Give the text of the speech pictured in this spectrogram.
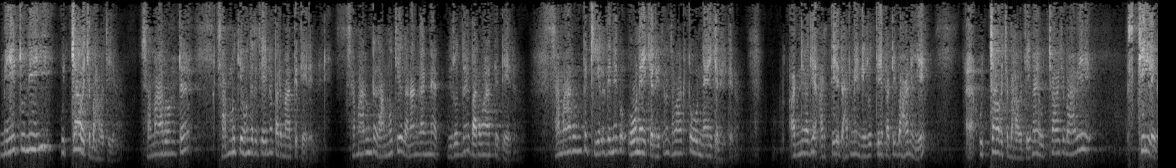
මේ තුනේ උච්චාවච භාව තියෙනවා. සමහරුන්ට සම්මුතිය හොඳට තේරෙන පරමාර්ථය තේරෙන්නේ නැහැ. සමහරුන්ට සම්මුතිය ගණන් ගන්න විරුද්ධයි පරමාර්ථය තේරෙනවා. සමහරුන්ට කියලා දෙන එක ඕනයි කියලා හිතන සමහරට ඕනේ නැහැ කියලා හිතෙනවා. අනිත් වගේ අර්ථයේ ධර්මයේ නිරුත්තේ ප්‍රතිබහණියේ උච්චාවච භාව තියෙනවා. උච්චාවච භාවයේ ස්කිල් එක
